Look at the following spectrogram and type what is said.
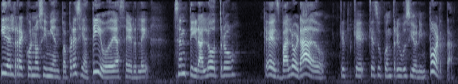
y del reconocimiento apreciativo, de hacerle sentir al otro que es valorado, que, que su contribución importa.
